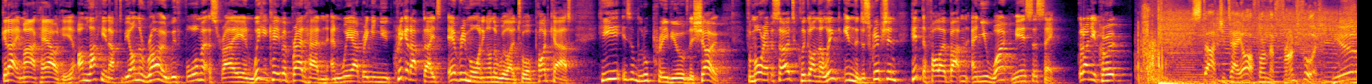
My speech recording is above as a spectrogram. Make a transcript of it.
G'day, Mark Howard here. I'm lucky enough to be on the road with former Australian wicketkeeper Brad Haddin, and we are bringing you cricket updates every morning on the Willow Talk podcast. Here is a little preview of the show. For more episodes, click on the link in the description, hit the follow button, and you won't miss a sec. Good on you, crew. Start your day off on the front foot. Beautiful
